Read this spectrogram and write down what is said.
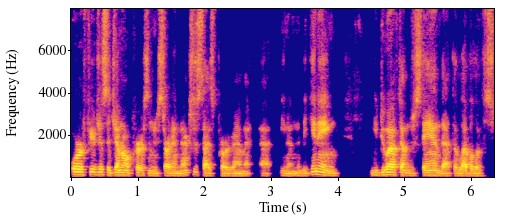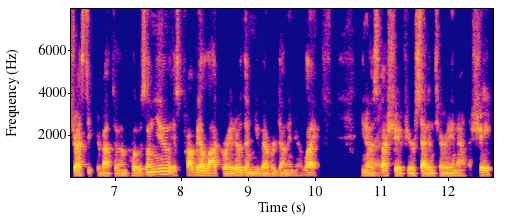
or if you're just a general person who started an exercise program at, at you know in the beginning you do have to understand that the level of stress that you're about to impose on you is probably a lot greater than you've ever done in your life you know right. especially if you're sedentary and out of shape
